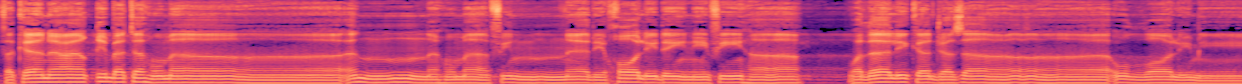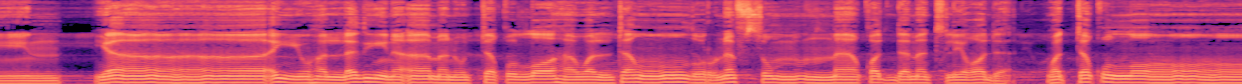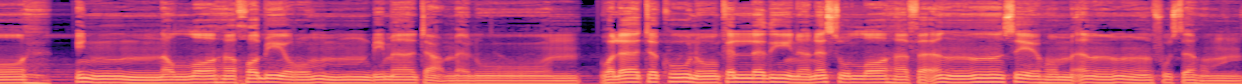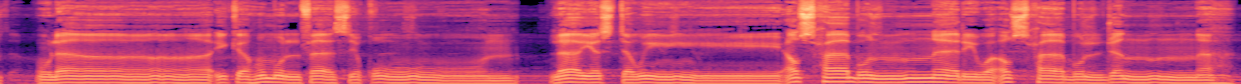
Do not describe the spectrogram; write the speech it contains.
فكان عاقبتهما أنهما في النار خالدين فيها وذلك جزاء الظالمين. يا أيها الذين آمنوا اتقوا الله ولتنظر نفس ما قدمت لغد واتقوا الله ان الله خبير بما تعملون ولا تكونوا كالذين نسوا الله فانسيهم انفسهم اولئك هم الفاسقون لا يستوي اصحاب النار واصحاب الجنه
